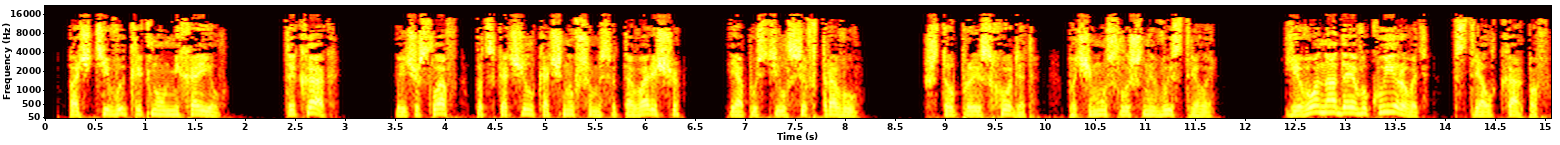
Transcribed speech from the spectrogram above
— почти выкрикнул Михаил. «Ты как?» Вячеслав подскочил к очнувшемуся товарищу и опустился в траву. «Что происходит? Почему слышны выстрелы?» «Его надо эвакуировать!» — встрял Карпов.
